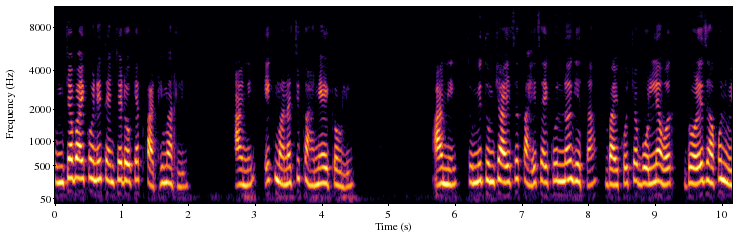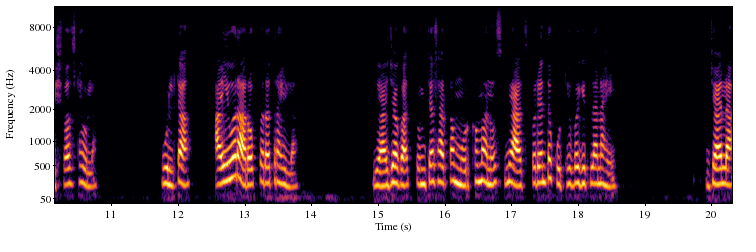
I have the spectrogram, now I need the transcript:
तुमच्या बायकोने त्यांच्या डोक्यात काठी मारली आणि एक मनाची कहाणी ऐकवली. आणि तुम्ही तुमच्या आईचं काहीच ऐकून न घेता बायकोच्या बोलण्यावर डोळे झाकून विश्वास ठेवला. उलटा आईवर आरोप करत राहिला. या जगात तुमच्यासारखा मूर्ख माणूस मी आजपर्यंत कुठे बघितला नाही. ज्याला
